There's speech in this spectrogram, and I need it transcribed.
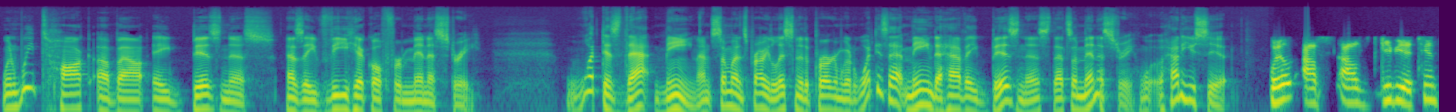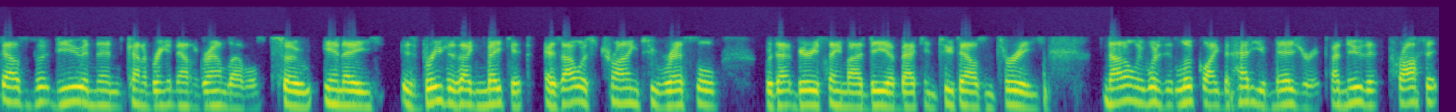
when we talk about a business as a vehicle for ministry, what does that mean? I'm someone that's probably listening to the program going, what does that mean to have a business that's a ministry? How do you see it? Well, I'll I'll give you a ten thousand foot view and then kind of bring it down to ground level. So, in a as brief as I can make it, as I was trying to wrestle with that very same idea back in 2003. Not only what does it look like, but how do you measure it? I knew that profit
